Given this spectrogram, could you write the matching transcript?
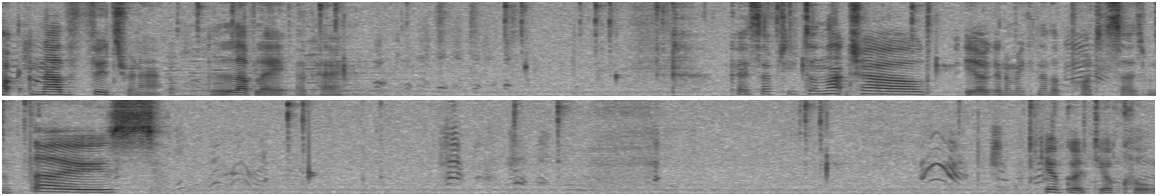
Oh, now the food's run out. Lovely. Okay. Okay, so after you've done that child, you're going to make another party size one of those. You're good, you're cool.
